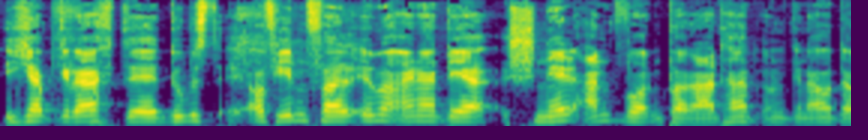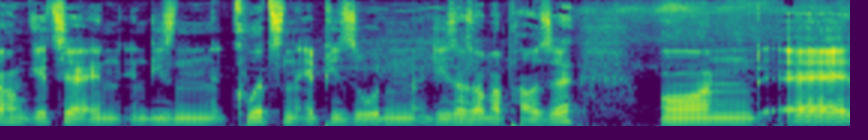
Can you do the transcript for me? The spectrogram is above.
Ich habe gedacht, äh, du bist auf jeden Fall immer einer, der schnell Antworten parat hat. Und genau darum geht's ja in, in diesen kurzen Episoden dieser Sommerpause. Und äh,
